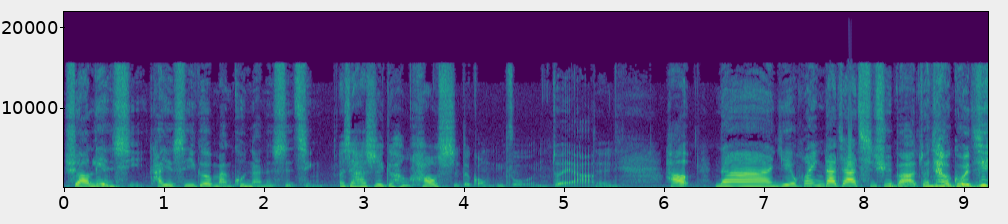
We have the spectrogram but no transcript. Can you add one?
需要练习，它也是一个蛮困难的事情，而且它是一个很耗时的工作。对啊，对。好，那也欢迎大家持续把 转角国际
